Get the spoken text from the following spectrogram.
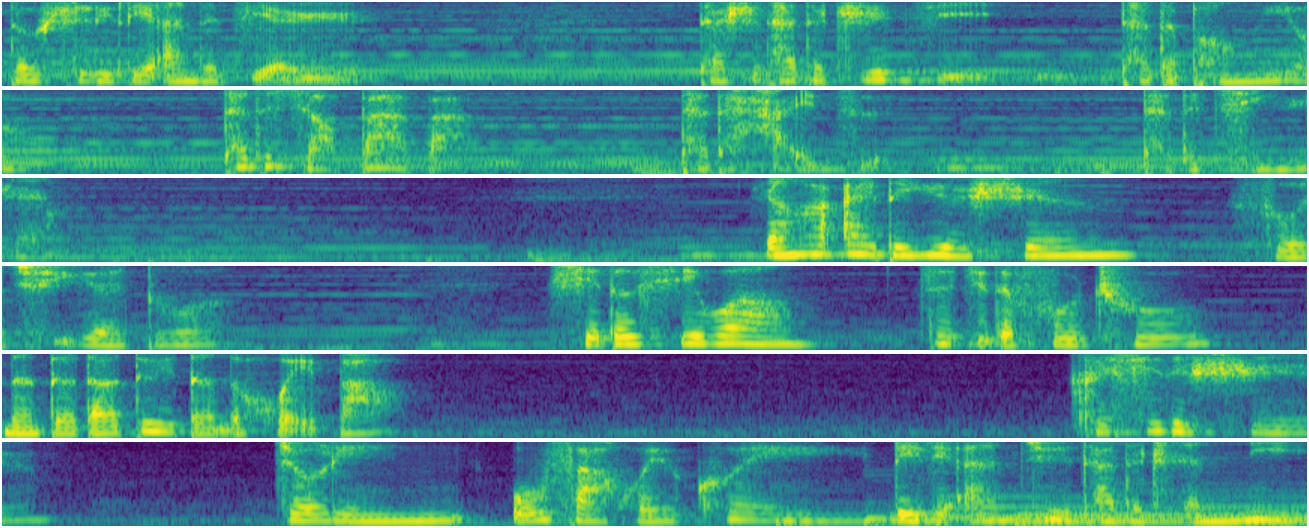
都是莉莉安的节日。他是他的知己，他的朋友，他的小爸爸，他的孩子，他的情人。然而，爱得越深，索取越多。谁都希望。自己的付出能得到对等的回报。可惜的是，周玲无法回馈莉莉安巨大的沉溺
